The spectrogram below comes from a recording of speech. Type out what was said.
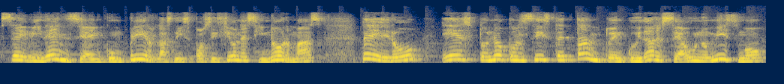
se evidencia en cumplir las disposiciones y normas, pero esto no consiste tanto en cuidarse a uno mismo,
